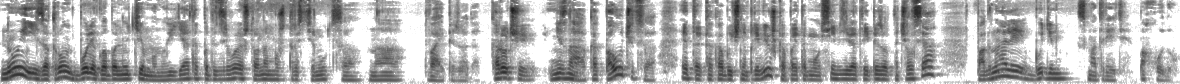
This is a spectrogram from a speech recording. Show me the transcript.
Ну и затронуть более глобальную тему. Ну и я так подозреваю, что она может растянуться на два эпизода. Короче, не знаю, как получится. Это, как обычно, превьюшка, поэтому 79 эпизод начался. Погнали, будем смотреть по ходу.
